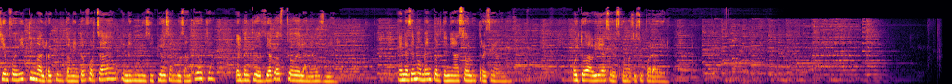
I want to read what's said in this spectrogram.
quien fue víctima del reclutamiento forzado en el municipio de San Luis, Antioquia, el 22 de agosto del año 2000. En ese momento él tenía solo 13 años. Hoy todavía se desconoce su paradero.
